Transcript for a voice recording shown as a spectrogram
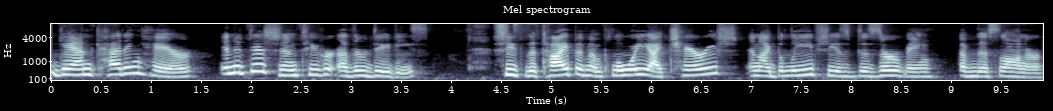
began cutting hair in addition to her other duties. She's the type of employee I cherish, and I believe she is deserving of this honor.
